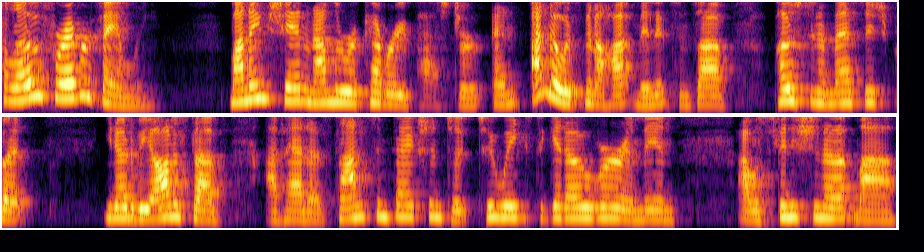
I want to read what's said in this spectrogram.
Hello, Forever Family. My name's Shannon. I'm the recovery pastor, and I know it's been a hot minute since I've posted a message, but you know, to be honest, I've I've had a sinus infection, took two weeks to get over, and then I was finishing up my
